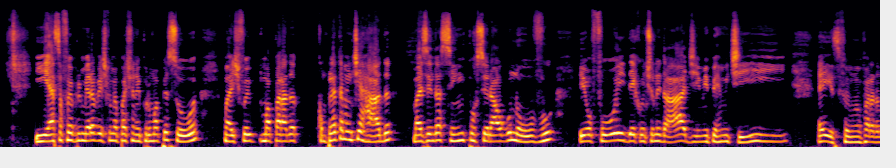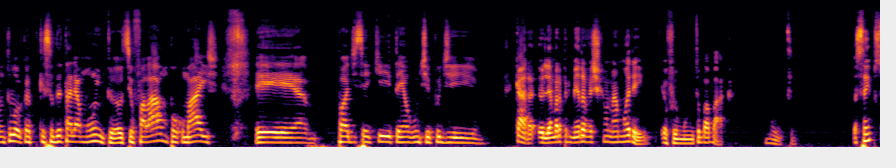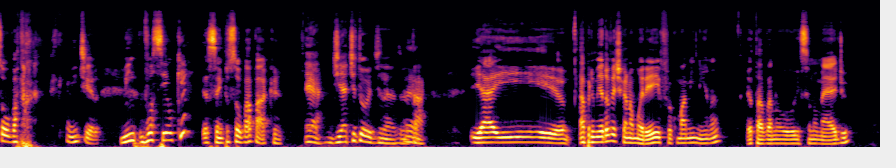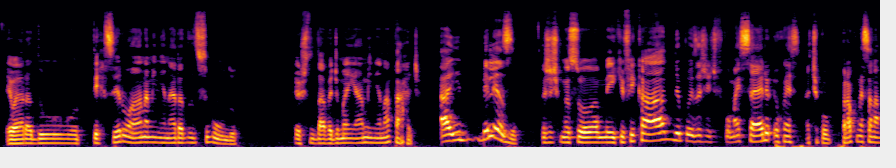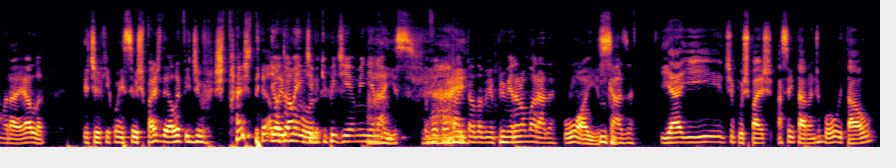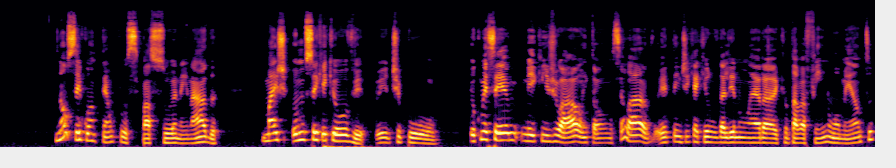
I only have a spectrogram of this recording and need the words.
E essa foi a primeira vez que eu me apaixonei por uma pessoa, mas foi uma parada completamente errada, mas ainda assim, por ser algo novo, eu fui, dei continuidade, me permiti. É isso, foi uma parada muito louca, porque se eu detalhar muito, se eu falar um pouco mais, é, pode ser que tenha algum tipo de. Cara, eu lembro a primeira vez que eu namorei. Eu fui muito babaca. Muito. Eu sempre sou babaca. Mentira. Min- Você o quê? Eu sempre sou babaca. É, de atitude, né? É. Tá. E aí, a primeira vez que eu namorei foi com uma menina. Eu tava no ensino médio. Eu era do terceiro ano, a menina era do segundo. Eu estudava de manhã, a menina à tarde. Aí, beleza. A gente começou a meio que ficar, depois a gente ficou mais sério. Eu conheci, tipo, pra começar a namorar ela, eu tive que conhecer os pais dela e pedir os pais dela. Eu também namoro. tive que pedir a menina. Ah, isso. Eu vou contar Ai, então da minha primeira namorada Um ó, isso. em casa. E aí, tipo, os pais aceitaram de boa e tal. Não sei quanto tempo se passou nem nada, mas eu não sei o que que houve. E, tipo, eu comecei a meio que enjoar, então, sei lá, eu entendi que aquilo dali não era que eu tava afim no momento.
